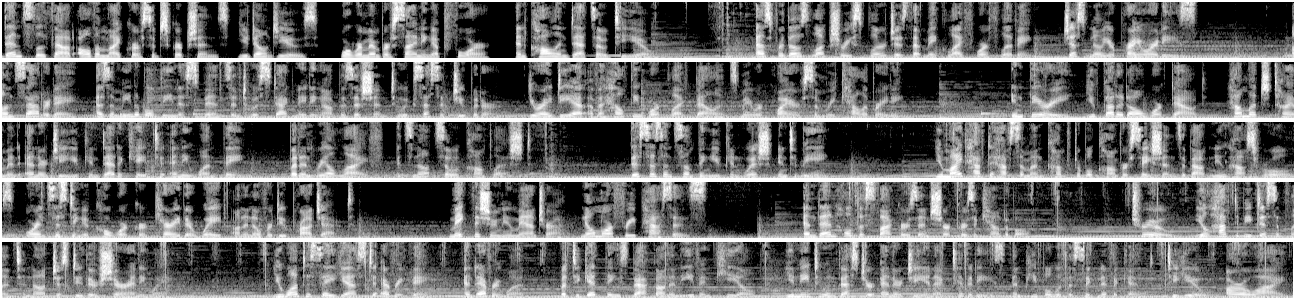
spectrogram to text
Then sleuth out all the micro subscriptions you don't use, or remember signing up for, and call in debts owed to you. As for those luxury splurges that make life worth living, just know your priorities. On Saturday, as amenable Venus spins into a stagnating opposition to excessive Jupiter, your idea of a healthy work-life balance may require some recalibrating. In theory, you've got it all worked out, how much time and energy you can dedicate to any one thing, but in real life, it's not so accomplished. This isn't something you can wish into being. You might have to have some uncomfortable conversations about new house rules or insisting a coworker carry their weight on an overdue project. Make this your new mantra, no more free passes. And then hold the slackers and shirkers accountable. True, you'll have to be disciplined to not just do their share anyway. You want to say yes to everything, and everyone, but to get things back on an even keel, you need to invest your energy in activities and people with a significant, to you, ROI.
